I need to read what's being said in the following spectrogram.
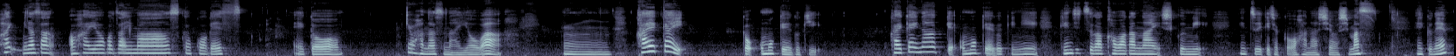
はい、皆さん、おはようございます。ここです。えっ、と、今日話す内容は、うーん、変えたいと思っている時、変えたいなって思っている時に、現実が変わらない仕組みについてちょっとお話をします。えっ、とね、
